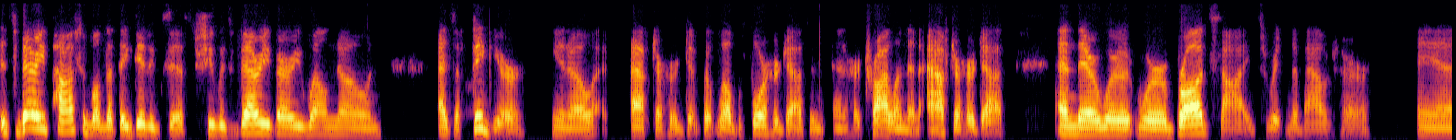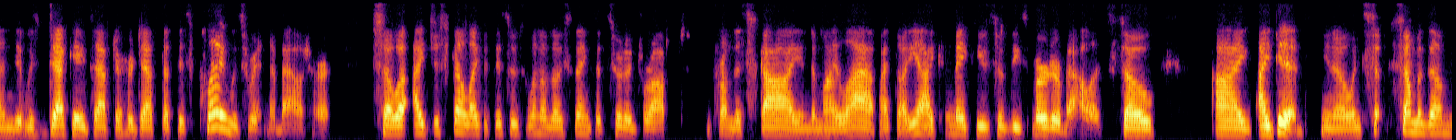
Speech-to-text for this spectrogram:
it's very possible that they did exist. She was very, very well known as a figure, you know, after her death, but well before her death and, and her trial, and then after her death. And there were, were broadsides written about her. And it was decades after her death that this play was written about her. So uh, I just felt like this was one of those things that sort of dropped from the sky into my lap. I thought, yeah, I can make use of these murder ballads. So I I did, you know, and so, some of them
